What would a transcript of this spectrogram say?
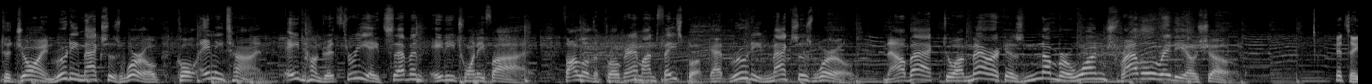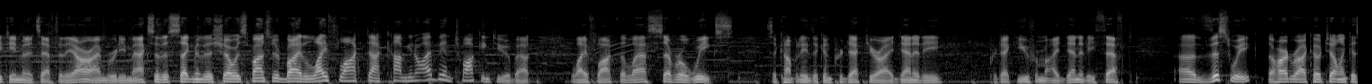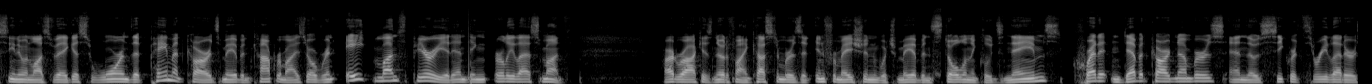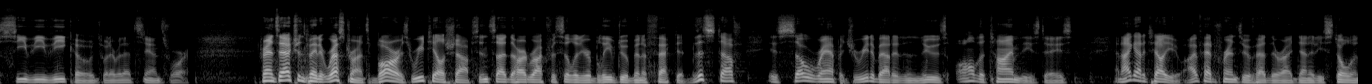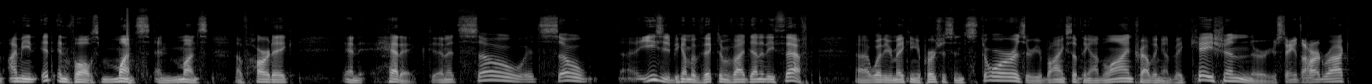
To join Rudy Maxa's World, call anytime 800 387 8025. Follow the program on Facebook at Rudy Maxa's World. Now back to America's number one travel radio show. It's 18 minutes after the hour. I'm Rudy Maxa. This segment of the show is sponsored by Lifelock.com. You know, I've been talking to you about Lifelock the last several weeks. It's a company that can protect your identity, protect you from identity theft. Uh, this week, the Hard Rock Hotel and Casino in Las Vegas warned that payment cards may have been compromised over an eight month period ending early last month. Hard Rock is notifying customers that information which may have been stolen includes names, credit and debit card numbers, and those secret three letter CVV codes, whatever that stands for. Transactions made at restaurants, bars, retail shops inside the Hard Rock facility are believed to have been affected. This stuff is so rampant. You read about it in the news all the time these days. And I got to tell you, I've had friends who have had their identity stolen. I mean, it involves months and months of heartache and headache, and it's so it's so uh, easy to become a victim of identity theft. Uh, whether you're making a purchase in stores or you're buying something online, traveling on vacation, or you're staying at the Hard Rock,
